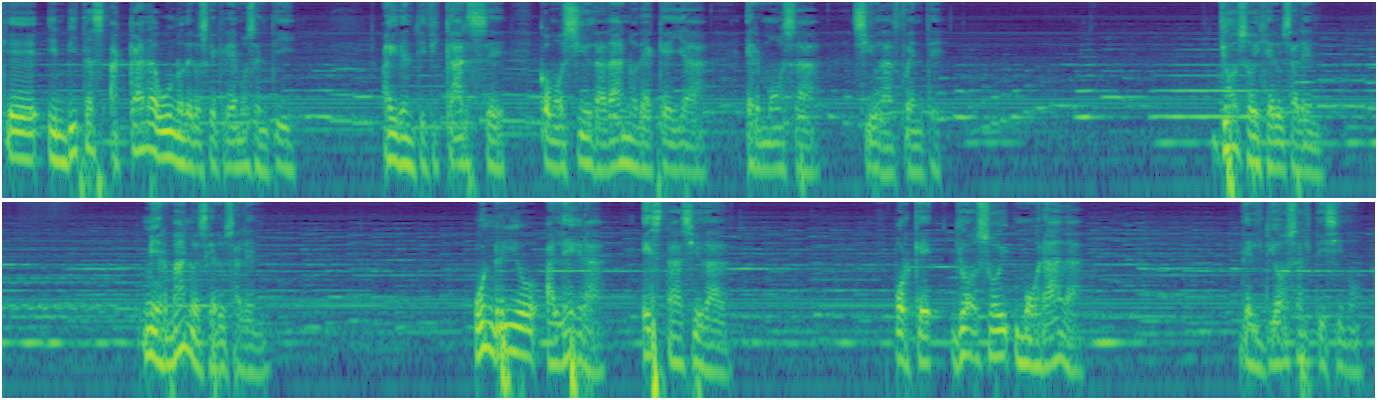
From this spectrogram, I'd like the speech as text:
que invitas a cada uno de los que creemos en ti a identificarse como ciudadano de aquella hermosa ciudad fuente. Yo soy Jerusalén. Mi hermano es Jerusalén. Un río alegra esta ciudad, porque yo soy morada del Dios Altísimo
